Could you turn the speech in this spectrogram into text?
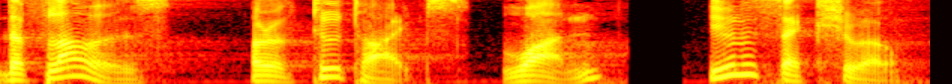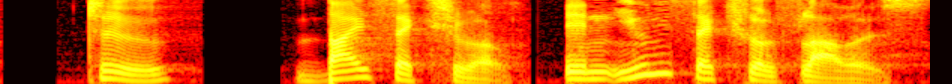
The flowers are of two types. 1. Unisexual. 2. Bisexual. In unisexual flowers,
